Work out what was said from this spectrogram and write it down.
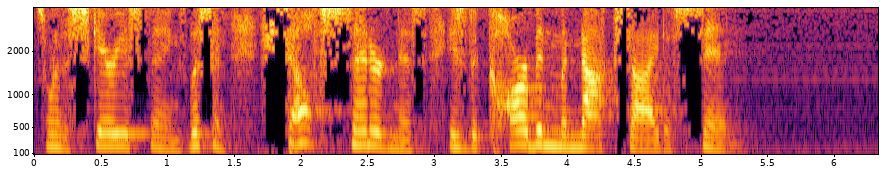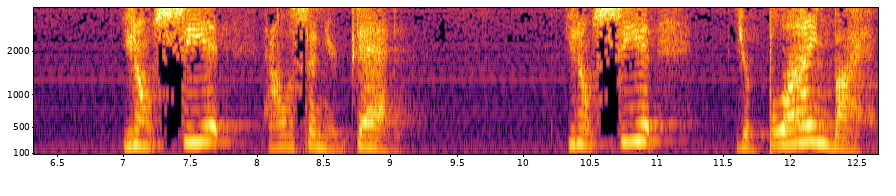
It's one of the scariest things. Listen, self centeredness is the carbon monoxide of sin. You don't see it, and all of a sudden you're dead. You don't see it, you're blind by it.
